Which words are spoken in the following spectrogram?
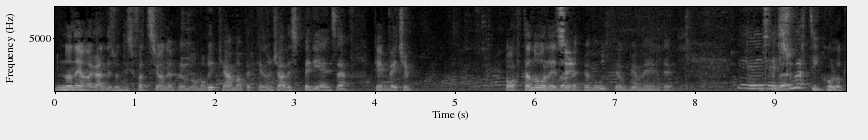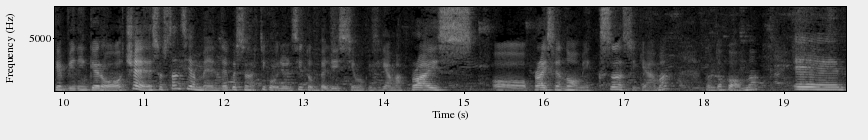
non è una grande soddisfazione per un uomo che chiama perché non ha l'esperienza che invece portano le donne Sì. più adulte ovviamente. E sull'articolo che vi linkerò c'è sostanzialmente, questo è un articolo di un sito bellissimo che si chiama Price o Priceanomics, si chiama, .com, e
